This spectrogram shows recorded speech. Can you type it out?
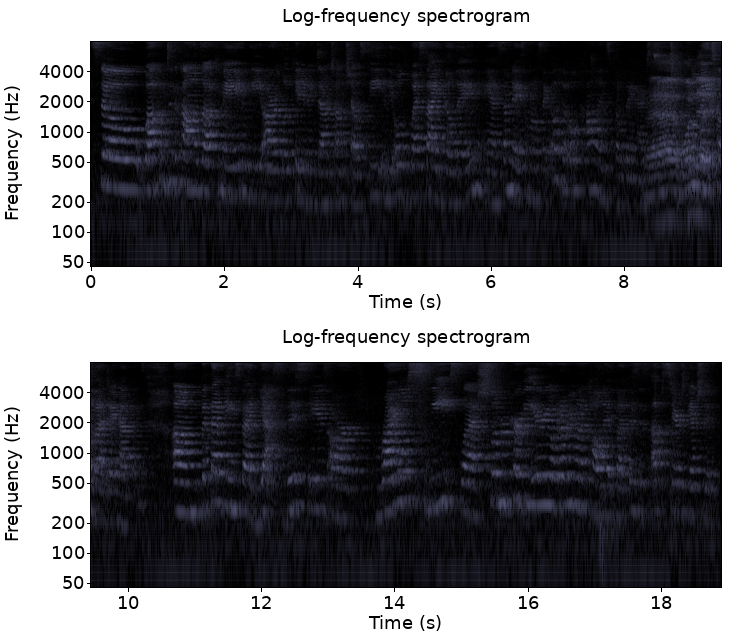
So, welcome to the Collins Off Main. We are located in downtown Chelsea in the old West Side building, and someday someone will say, oh, the old Collins building. I just- Ah, one we'll day. Wait till that day happens. Um, but that being said, yes, this is our bridal suite slash slumber party area, whatever you want to call it. But this is upstairs. We actually have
